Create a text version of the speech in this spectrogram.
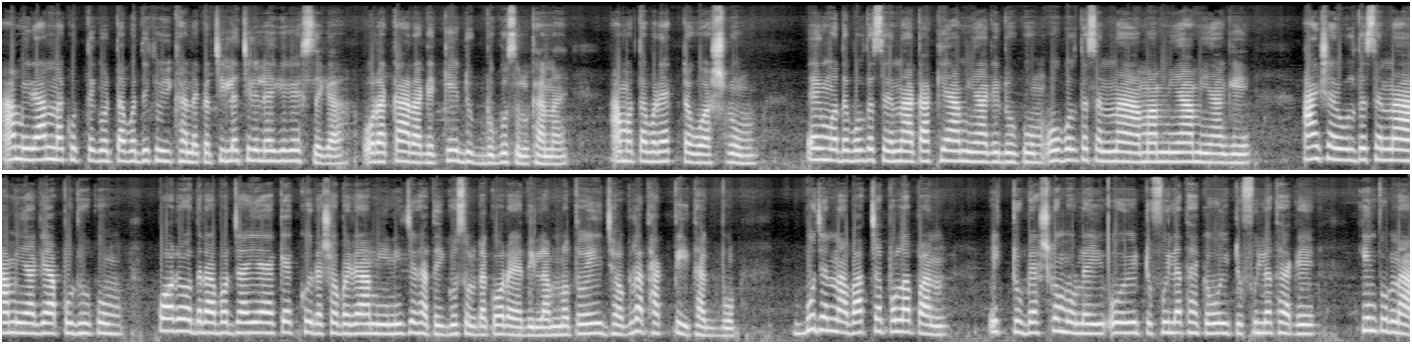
আমি রান্না করতে করতে আবার দেখি ওইখানে একটা চিল্লা চিল্লা লেগে গেছে গা। ওরা কার আগে কে ঢুকবো গোসলখানায়? আমার তো আবার একটা ওয়াশরুম এর মধ্যে বলতেছে, না, কাকি, আমি আগে ঢুকুম। ও বলতেছে, না, মাম্মি, আমি আগে। আয়সা বলতেছে, না, আমি আগে আপু ঢুকুম। পরে ওদের আবার যাই এক এক করে সবাই আমি নিজের হাতেই গোসলটা করাইয়া দিলাম। নতো এই ঝগড়া থাকতেই থাকব। বুঝেন না, বাচ্চা পোলা পান একটু বেশ কম হলেই ও একটু ফুইলা থাকে, ও একটু ফুইলা থাকে। কিন্তু না,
